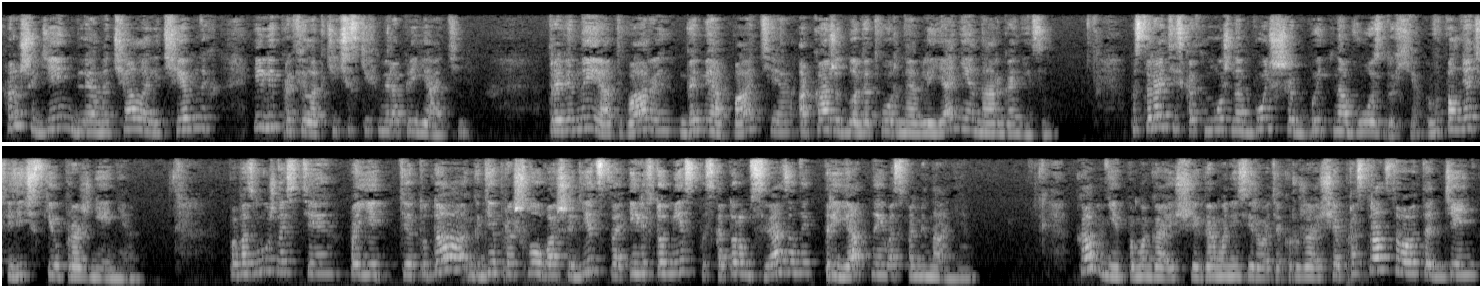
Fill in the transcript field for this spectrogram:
Хороший день для начала лечебных или профилактических мероприятий. Травяные отвары, гомеопатия окажут благотворное влияние на организм. Постарайтесь как можно больше быть на воздухе, выполнять физические упражнения. По возможности поедьте туда, где прошло ваше детство или в то место, с которым связаны приятные воспоминания. Камни, помогающие гармонизировать окружающее пространство в этот день.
